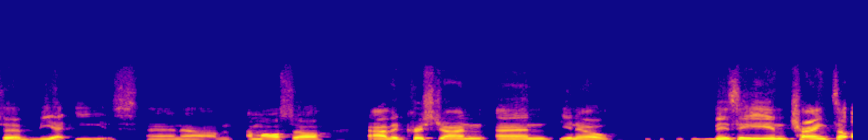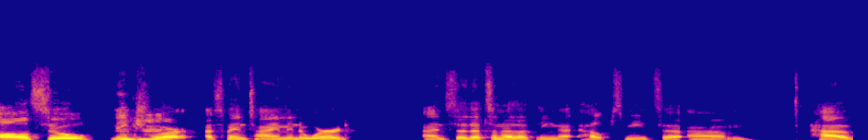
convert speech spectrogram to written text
to be at ease. And um, I'm also avid Christian and, you know, busy in trying to also make mm-hmm. sure I spend time in the word. And so that's another thing that helps me to um, have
